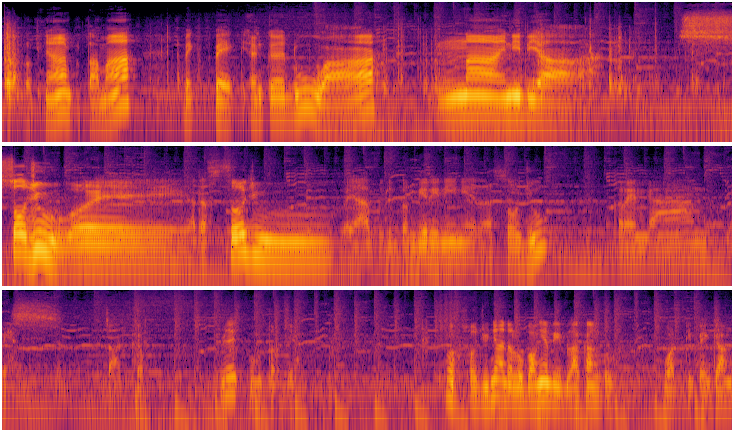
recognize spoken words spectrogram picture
propsnya pertama backpack. Yang kedua, nah ini dia soju. Weh, ada soju. Ya, bukan bir ini, ini adalah soju keren kan? Wes cakep. Ini puter dia. Oh sojunya ada lubangnya di belakang tuh buat dipegang.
